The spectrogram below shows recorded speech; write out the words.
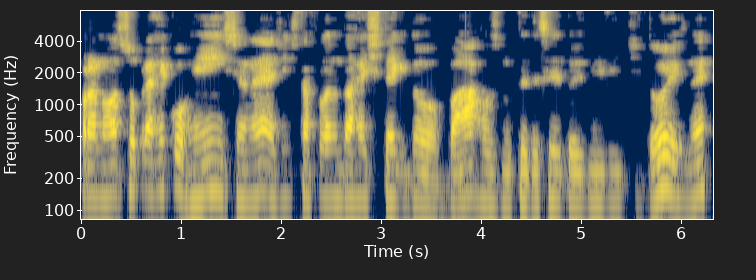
para nós sobre a recorrência, né? A gente está falando da hashtag do Barros no TDC 2022, né?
